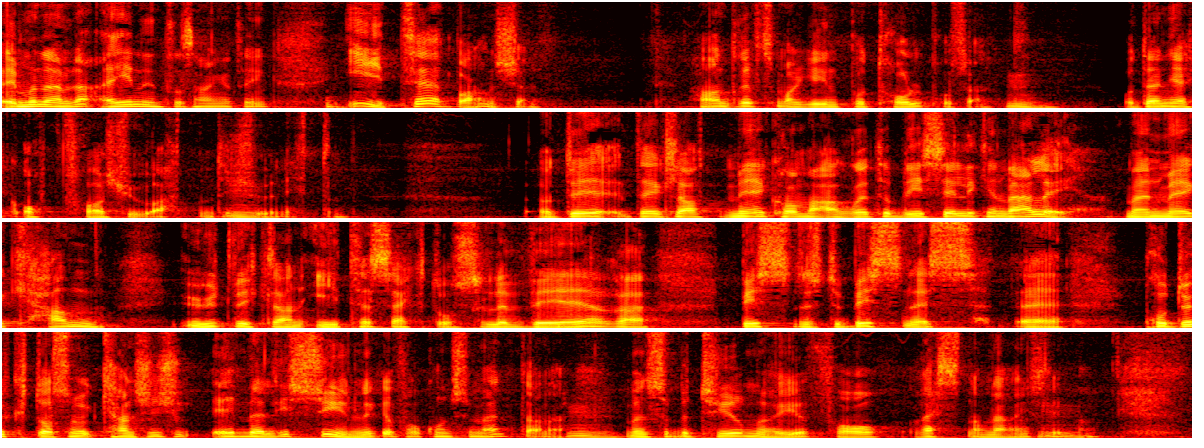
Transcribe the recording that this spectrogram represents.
Jeg må nevne én interessant ting. IT-bransjen har en driftsmargin på 12 mm. Og den gikk opp fra 2018 til 2019. Og det, det, er klart, Vi kommer aldri til å bli Silicon Valley, men vi kan utvikle en IT-sektor som leverer business to business. Eh, produkter som kanskje ikke er veldig synlige for konsumentene, mm. men som betyr mye for resten av næringslivet. Mm.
